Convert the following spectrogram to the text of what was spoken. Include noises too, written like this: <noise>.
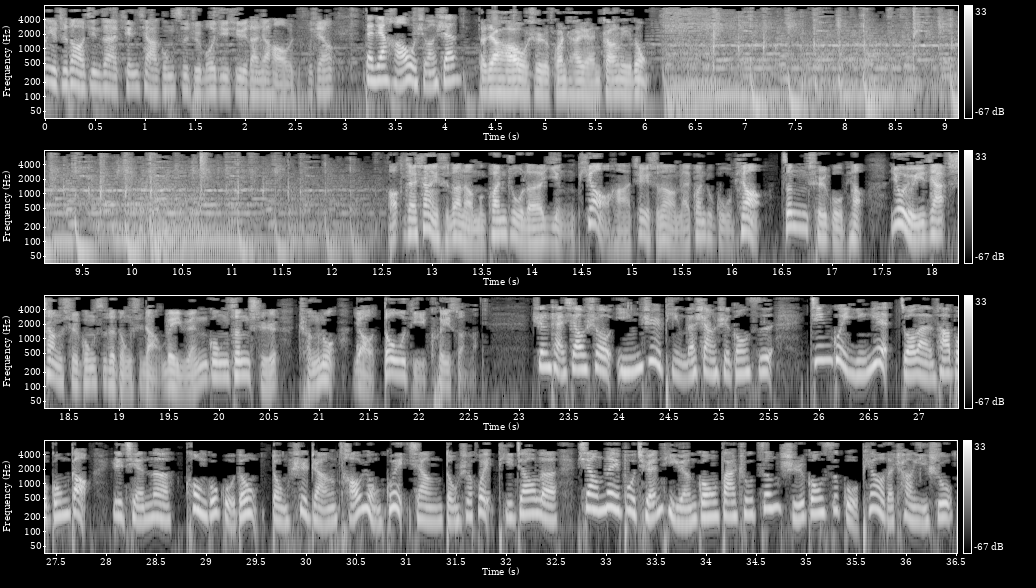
商业之道尽在天下公司直播继续。大家好，我是福江。大家好，我是王珊。大家好，我是观察员张立栋。好，在上一时段呢，我们关注了影票哈，这个时段我们来关注股票增持股票。又有一家上市公司的董事长为员工增持，承诺要兜底亏损了。生产销售银制品的上市公司金贵银业昨晚发布公告，日前呢，控股股东、董事长曹永贵向董事会提交了向内部全体员工发出增持公司股票的倡议书。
